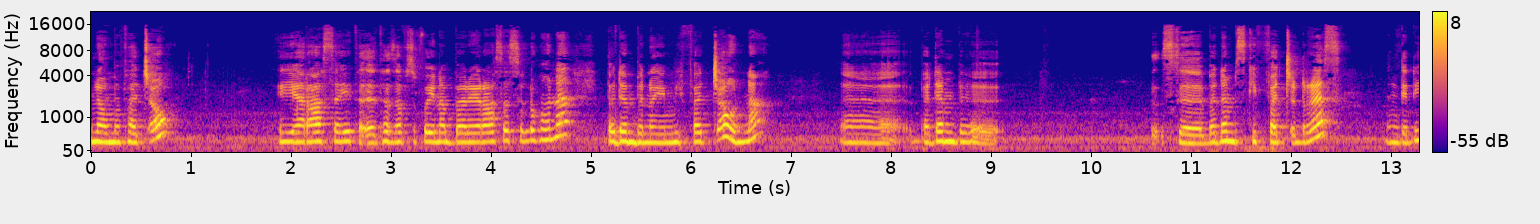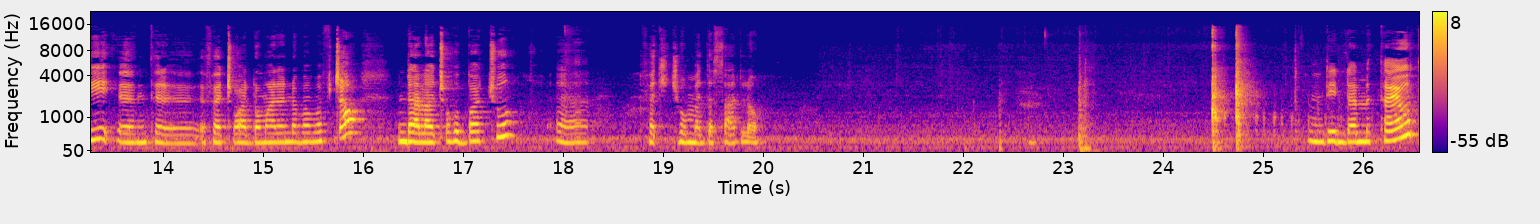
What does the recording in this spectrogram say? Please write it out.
ነው መፈጨው። የራሰ ተዘፍዝፎ የነበረ የራሰ ስለሆነ በደንብ ነው የሚፈጨው እና በደንብ እስኪፈጭ ድረስ እንግዲህ እፈጨዋለሁ ማለት ነው በመፍጫው። እንዳላጮህባችሁ ፈጭቼው መለሳለሁ። እንዲህ እንደምታዩት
